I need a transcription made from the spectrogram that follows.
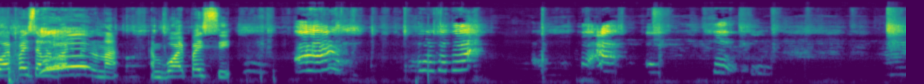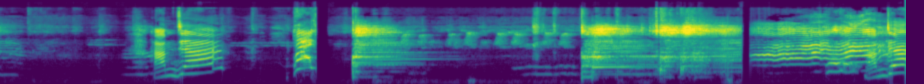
ভয় পাইছি, আমার বাড়ি বেরো না। আমি ভয় পাইছি। হামজা? হামজা?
